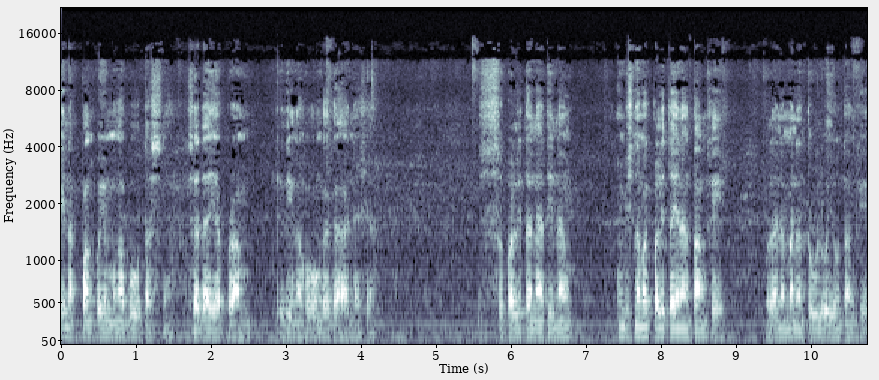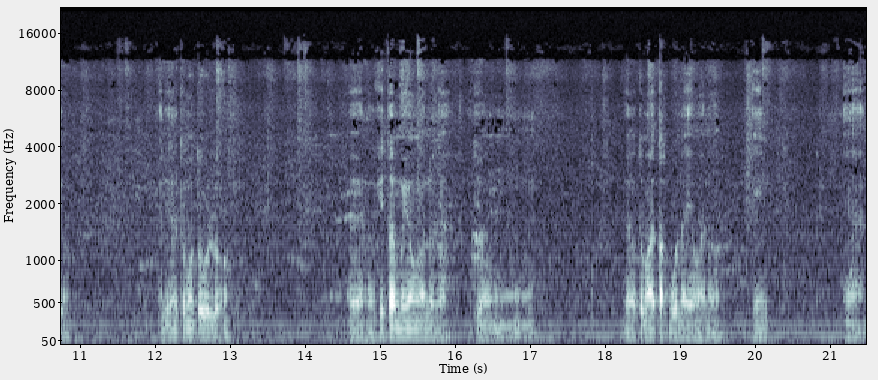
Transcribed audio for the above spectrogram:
tinakpan ko yung mga butas niya sa diaphragm. Titignan ko kung gagana siya. So palitan natin ng, imbis na magpalit tayo ng tangke, wala naman ng tulo yung tangke. Oh. Hindi na tumutulo. Oh. Ayan, oh. kita mo yung ano niya, yung, yun, oh, tumatakbo na yung ano, ink. Ayan.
